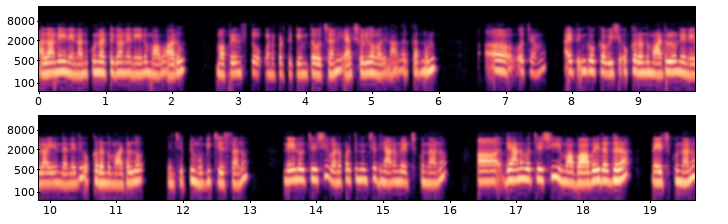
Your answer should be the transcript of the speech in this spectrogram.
అలానే నేను అనుకున్నట్టుగానే నేను మా వారు మా ఫ్రెండ్స్తో వనపర్తి టీంతో వచ్చాను. యాక్చువల్గా మాది నాగర్ కర్నూలు. వచ్చాము. అయితే ఇంకొక విషయం ఒక రెండు మాటల్లో నేను ఎలా అయింది అనేది ఒక రెండు మాటల్లో నేను చెప్పి ముగిచ్చేస్తాను. నేను వచ్చేసి వనపర్తి నుంచే ధ్యానం నేర్చుకున్నాను. ధ్యానం వచ్చేసి మా బాబాయ్ దగ్గర నేర్చుకున్నాను.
